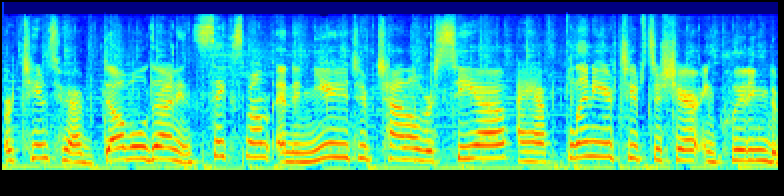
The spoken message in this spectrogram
or teams who have doubled down in six months and a new YouTube channel for SEO, I have plenty of tips to share, including the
